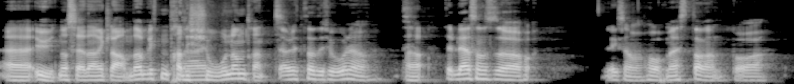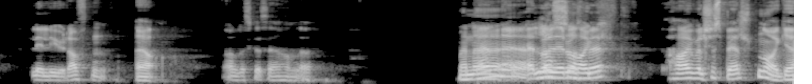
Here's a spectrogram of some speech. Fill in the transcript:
uh, uten å se den reklamen. Det har blitt en tradisjon omtrent. Det har blitt tradisjon, ja. Ja. Det blir sånn som liksom hovmesteren på lille julaften. ja. Alle skal se han der. Men, Men, eh, eh, det ellers det så har jeg? Har jeg vel ikke spilt noe.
